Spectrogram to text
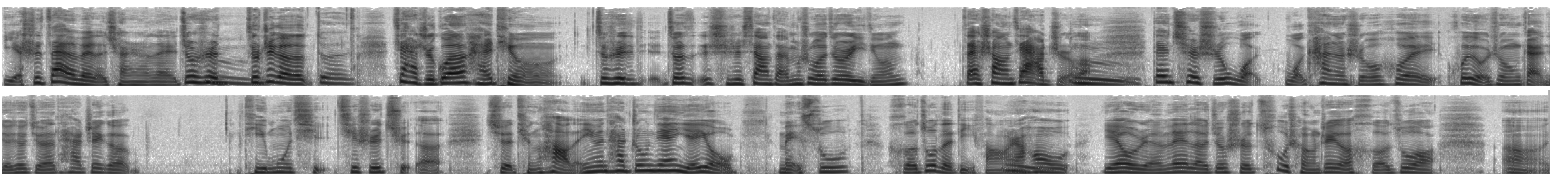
也是在为了全人类，就是、嗯、就这个对。价值观还挺，就是就是像咱们说，就是已经在上价值了。嗯、但确实我我看的时候会会有这种感觉，就觉得他这个题目其其实取的取的挺好的，因为它中间也有美苏合作的地方，嗯、然后也有人为了就是促成这个合作，嗯、呃，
